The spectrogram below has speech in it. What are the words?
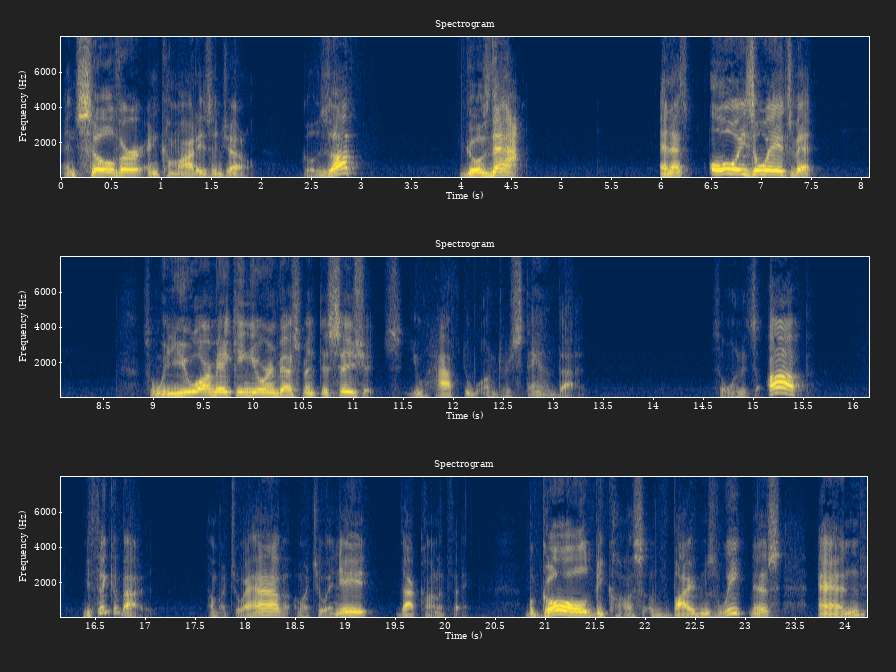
and silver and commodities in general goes up, goes down. And that's always the way it's been. So when you are making your investment decisions, you have to understand that. So when it's up, you think about it. How much do I have? How much do I need? That kind of thing. But gold, because of Biden's weakness and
